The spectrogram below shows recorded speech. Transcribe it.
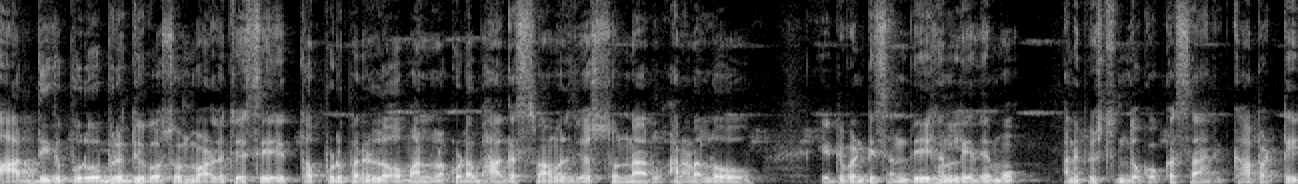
ఆర్థిక పురోభివృద్ధి కోసం వాళ్ళు చేసే తప్పుడు పనిలో మనల్ని కూడా భాగస్వాములు చేస్తున్నారు అనడంలో ఎటువంటి సందేహం లేదేమో. అనిపిస్తుంది ఒక్కొక్కసారి. కాబట్టి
